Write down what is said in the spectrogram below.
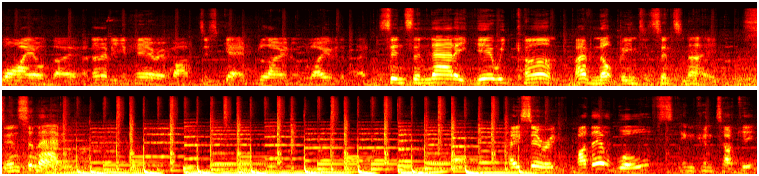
wild though. I don't know if you can hear it, but I'm just getting blown all over the place. Cincinnati, here we come. I have not been to Cincinnati. Cincinnati. Hey Siri, are there wolves in Kentucky?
